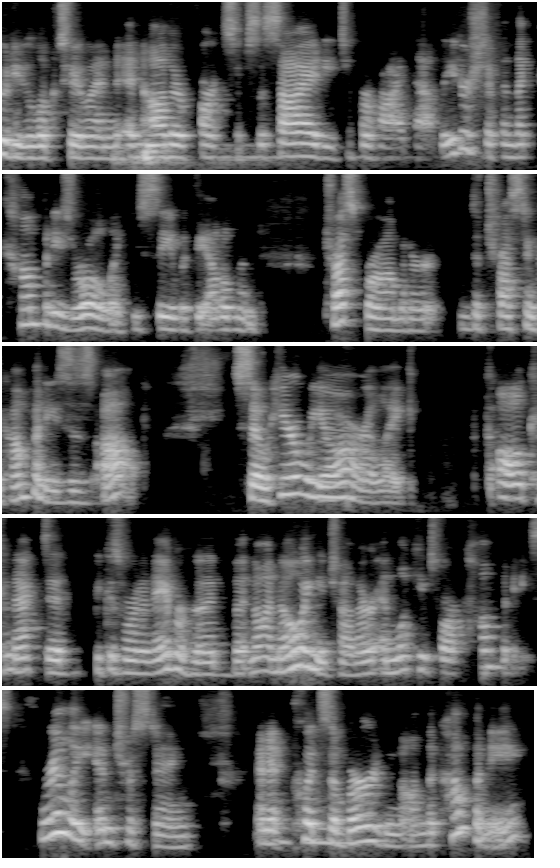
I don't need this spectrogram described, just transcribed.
who do you look to in, in other parts of society to provide that leadership? And the company's role, like you see with the Edelman Trust Barometer, the trust in companies is up. So here we mm-hmm. are, like all connected because we're in a neighborhood, but not knowing each other and looking to our companies. Really interesting and it puts a mm-hmm. burden on the company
